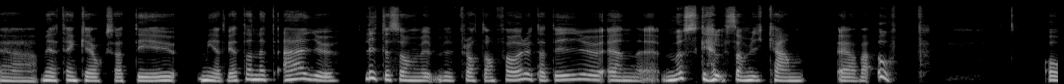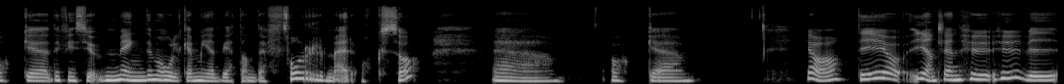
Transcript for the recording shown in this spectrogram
Eh, men jag tänker också att det är ju, medvetandet är ju lite som vi pratade om förut, att det är ju en eh, muskel som vi kan öva upp. Och eh, det finns ju mängder med olika medvetandeformer också. Eh, och eh, ja, det är ju egentligen hur, hur vi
